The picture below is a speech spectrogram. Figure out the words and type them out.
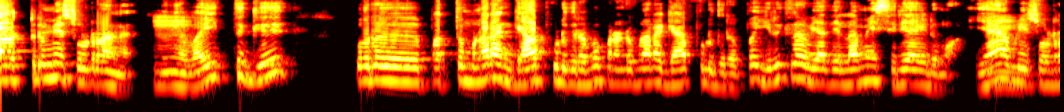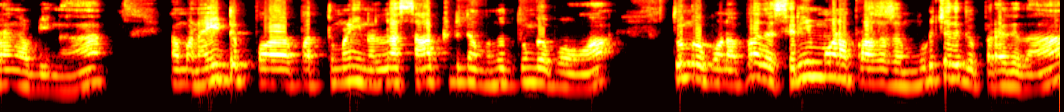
டாக்டருமே சொல்றாங்க. நீங்க வயிற்றுக்கு ஒரு பத்து மணி நேரம் கேப் கொடுக்குறப்ப பன்னெண்டு மணி நேரம் கேப் கொடுக்குறப்ப இருக்கிற வியாதி எல்லாமே சரியாயிடுமா? ஏன் அப்படி சொல்றாங்க அப்படின்னா நம்ம நைட்டு பத்து மணிக்கு நல்லா சாப்பிட்டுட்டு நம்ம வந்து தூங்க போவோம். தூங்க போனப்ப அது செரிமான ப்ராசஸை முடிச்சதுக்கு பிறகுதான்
